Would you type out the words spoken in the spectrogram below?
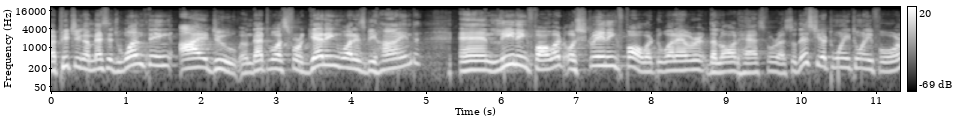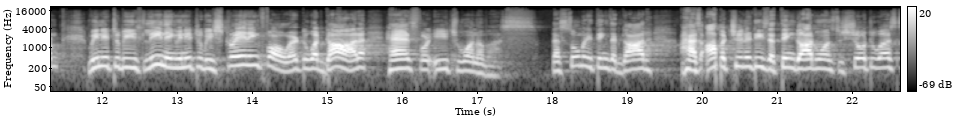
by preaching a message, One Thing I Do, and that was forgetting what is behind and leaning forward or straining forward to whatever the Lord has for us. So, this year, 2024, we need to be leaning, we need to be straining forward to what God has for each one of us. There's so many things that God has opportunities that thing God wants to show to us.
